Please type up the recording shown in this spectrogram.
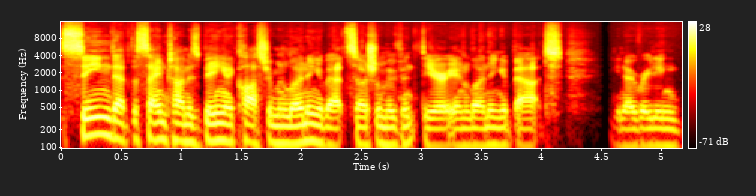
seeing that at the same time as being in a classroom and learning about social movement theory and learning about, you know, reading,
